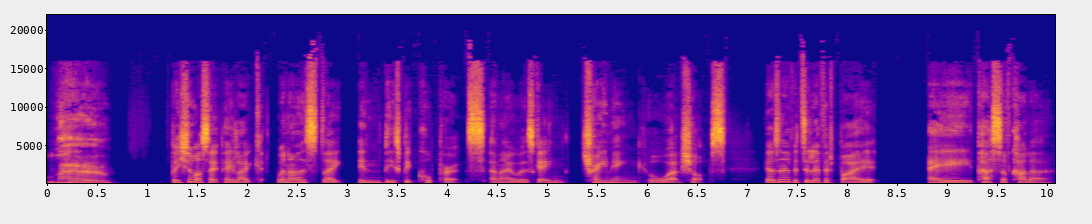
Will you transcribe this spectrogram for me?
Man. But you know what, Sope? Like when I was like in these big corporates and I was getting training or workshops, it was never delivered by a person of color.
